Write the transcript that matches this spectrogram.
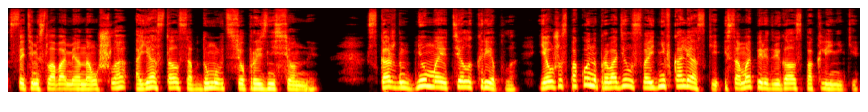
С этими словами она ушла, а я осталась обдумывать все произнесенное. С каждым днем мое тело крепло, я уже спокойно проводила свои дни в коляске и сама передвигалась по клинике.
